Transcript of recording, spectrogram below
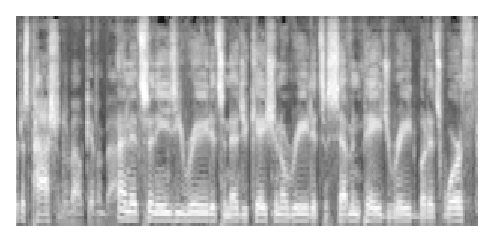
we're just passionate about giving back. And it's an easy read. It's an educational read. It's a seven page read, but it's worth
